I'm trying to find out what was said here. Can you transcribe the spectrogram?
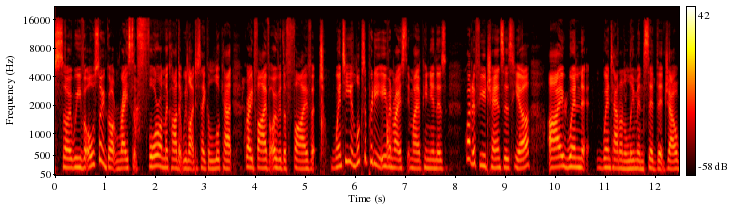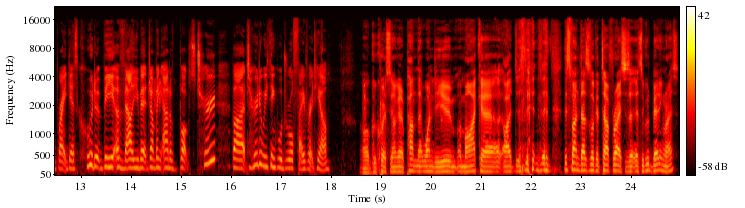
So we've also got race four on the card that we'd like to take a look at. Grade five over the five twenty. It looks a pretty even race in my opinion. There's quite a few chances here. I when went out on a limb and said that Jailbreak Guess could be a value bet jumping out of box two, but who do we think will draw favourite here? Oh, good question. I'm going to punt that one to you, Mike. Uh, I, this one does look a tough race. It's a, it's a good betting race.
